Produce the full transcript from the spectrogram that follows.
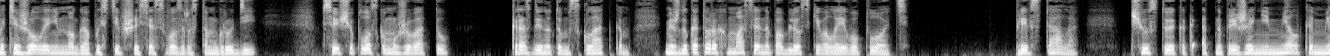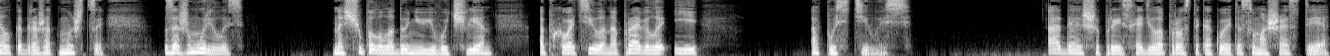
по тяжелой, немного опустившейся с возрастом груди, все еще плоскому животу, к раздвинутым складкам, между которых масляно поблескивала его плоть. Привстала, чувствуя, как от напряжения мелко-мелко дрожат мышцы, зажмурилась, нащупала ладонью его член, обхватила, направила и... опустилась. А дальше происходило просто какое-то сумасшествие.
